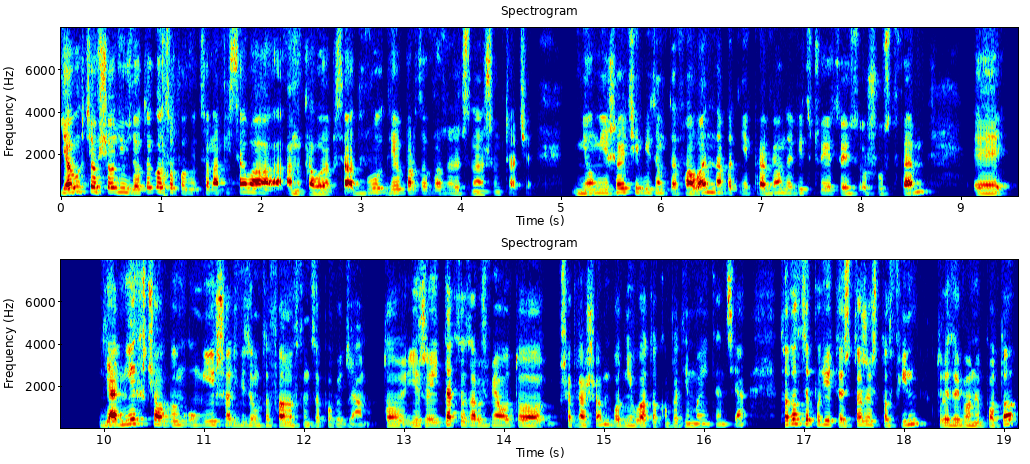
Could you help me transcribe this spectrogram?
Ja bym chciał się odnieść do tego, co, co napisała Anka, bo napisała dwu, dwie bardzo ważne rzeczy na naszym czacie. Nie umieszajcie widzom TVN, nawet nieprawiony widz czuje, co jest oszustwem. E, Ja nie chciałbym umniejszać widzom TVN w tym, co powiedziałam. To jeżeli tak to zabrzmiało, to przepraszam, bo nie była to kompletnie moja intencja. To, co chcę powiedzieć, to jest to, że jest to film, który jest zrobiony po to,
